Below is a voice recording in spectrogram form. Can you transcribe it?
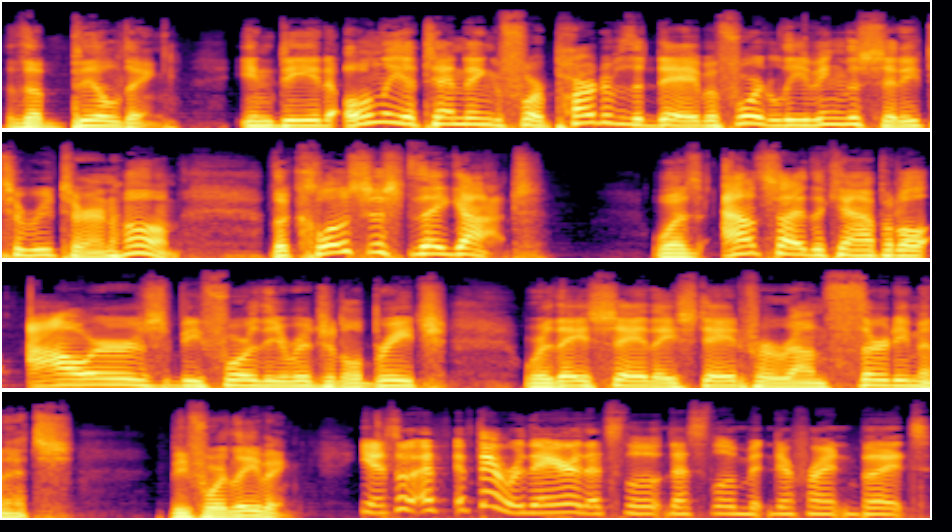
the building. Indeed, only attending for part of the day before leaving the city to return home. The closest they got was outside the Capitol hours before the original breach, where they say they stayed for around 30 minutes before leaving. Yeah, so if, if they were there, that's a little, that's a little bit different, but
